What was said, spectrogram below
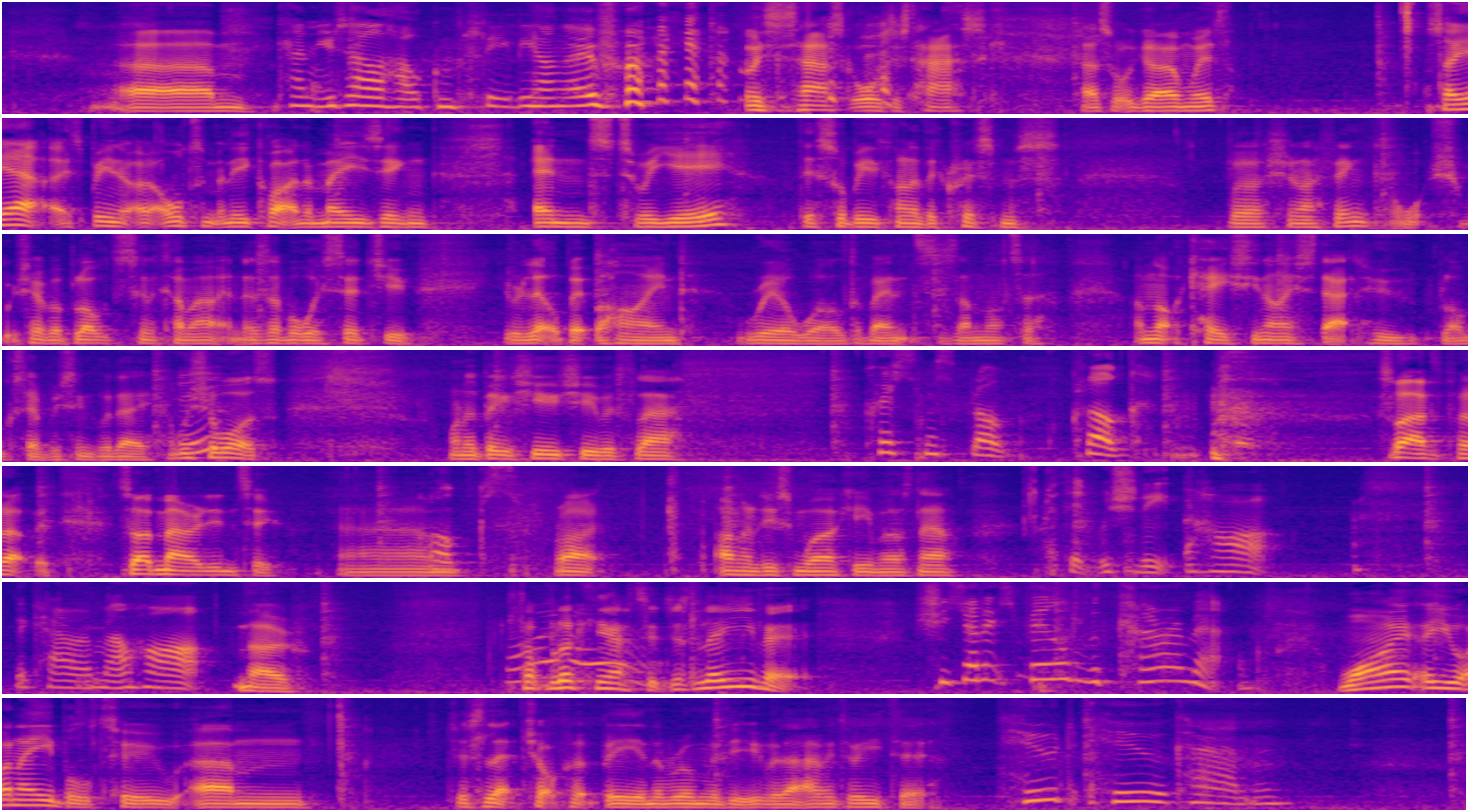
Um, Can you tell how completely hungover I am? Mrs. Hask or just Hask. That's what we're going with. So yeah, it's been ultimately quite an amazing end to a year. This will be kind of the Christmas version, I think, which, whichever vlog is going to come out. And as I've always said to you, you're a little bit behind real world events, as I'm not a I'm not a Casey Neistat who vlogs every single day. I wish I was. One of the biggest YouTubers, Flair. Christmas blog. Clog. That's what I have to put up with. That's what I'm married into. Um, Clogs. right, I'm going to do some work emails now. I think we should eat the heart. The caramel heart. No. Stop Why looking at it. Just leave it. She said it's filled with caramel. Why are you unable to um, just let chocolate be in the room with you without having to eat it? Who who can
